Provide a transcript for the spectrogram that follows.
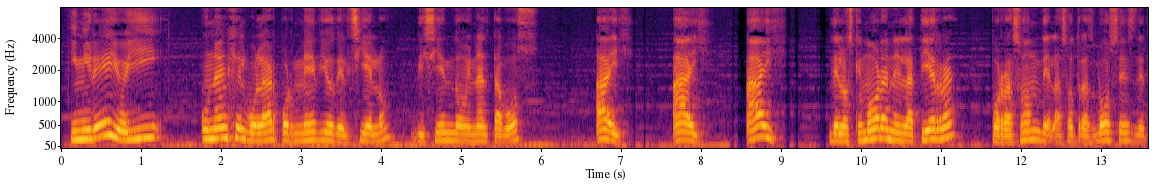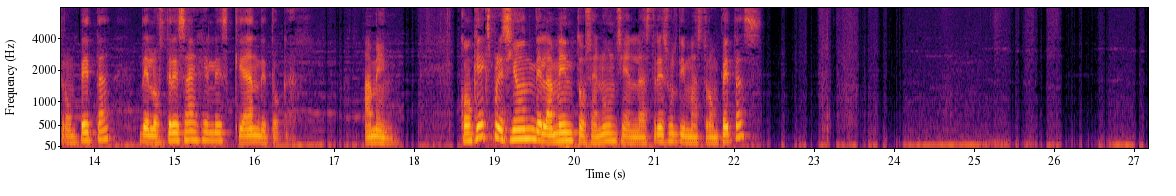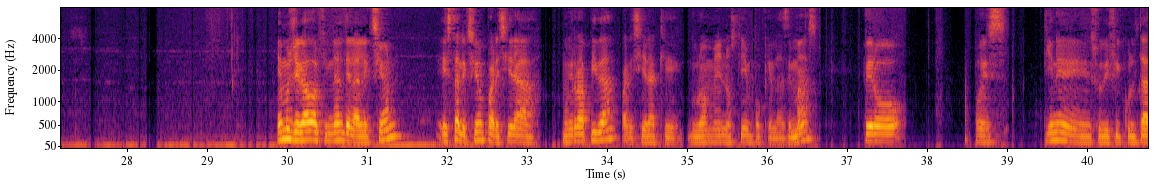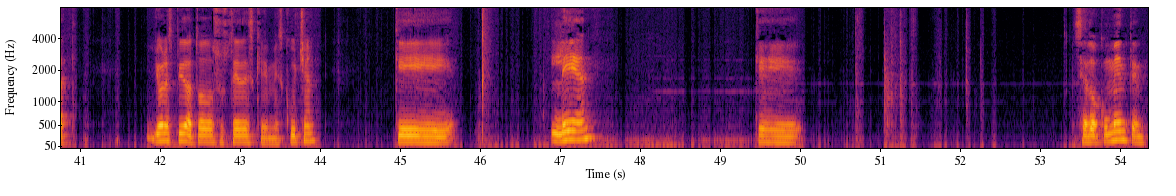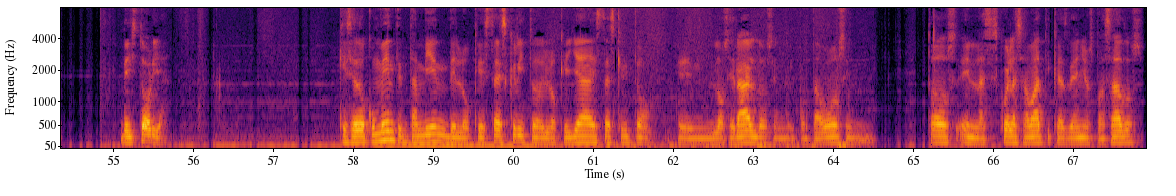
Y miré y oí un ángel volar por medio del cielo, diciendo en alta voz, ¡ay! ¡ay! Ay de los que moran en la tierra por razón de las otras voces de trompeta de los tres ángeles que han de tocar. Amén. ¿Con qué expresión de lamento se anuncian las tres últimas trompetas? Hemos llegado al final de la lección. Esta lección pareciera muy rápida, pareciera que duró menos tiempo que las demás, pero pues tiene su dificultad. Yo les pido a todos ustedes que me escuchan que lean, que se documenten de historia, que se documenten también de lo que está escrito, de lo que ya está escrito en los heraldos, en el portavoz, en todos en las escuelas sabáticas de años pasados,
